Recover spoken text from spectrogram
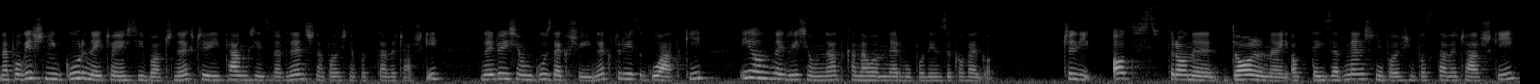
Na powierzchni górnej części bocznych, czyli tam, gdzie jest wewnętrzna powierzchnia podstawy czaszki, znajduje się guzek szyjny, który jest gładki i on znajduje się nad kanałem nerwu podjęzykowego. Czyli od strony dolnej, od tej zewnętrznej powierzchni podstawy czaszki,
